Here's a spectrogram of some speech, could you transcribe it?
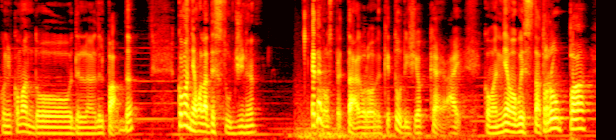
con il comando del, del pad comandiamo la testuggine. Ed è uno spettacolo perché tu dici ok, vai, comandiamo questa truppa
